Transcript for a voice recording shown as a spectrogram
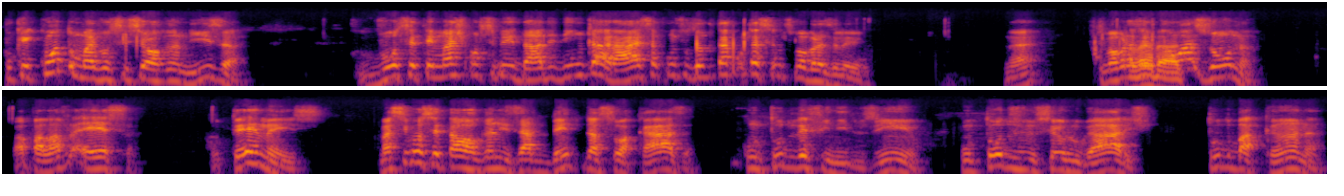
porque quanto mais você se organiza, você tem mais possibilidade de encarar essa confusão que está acontecendo no futebol brasileiro. Né? O futebol brasileiro é, é uma zona. A palavra é essa. O termo é esse. Mas se você está organizado dentro da sua casa, com tudo definidozinho, com todos os seus lugares, tudo bacana,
